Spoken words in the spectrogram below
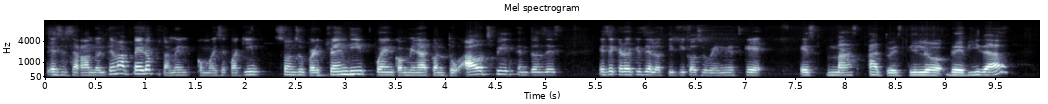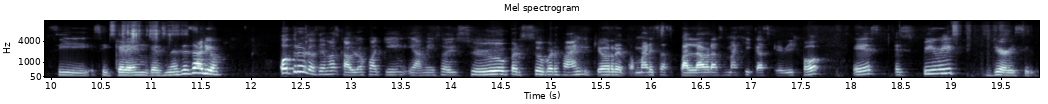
ese cerrando el tema, pero pues también, como dice Joaquín, son súper trendy, pueden combinar con tu outfit, entonces ese creo que es de los típicos souvenirs que es más a tu estilo de vida, si, si creen que es necesario. Otro de los temas que habló Joaquín, y a mí soy súper, súper fan, y quiero retomar esas palabras mágicas que dijo, es Spirit Jersey.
